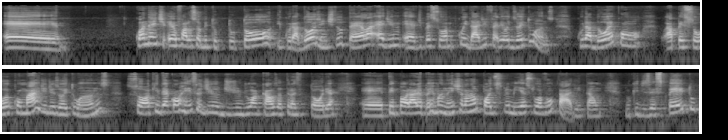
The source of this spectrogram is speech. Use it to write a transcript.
É, quando a gente, eu falo sobre tutor e curador, gente, tutela é de, é de pessoa com idade inferior a 18 anos. Curador é com a pessoa com mais de 18 anos, só que em decorrência de, de, de uma causa transitória é, temporária permanente, ela não pode exprimir a sua vontade. Então, no que diz respeito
